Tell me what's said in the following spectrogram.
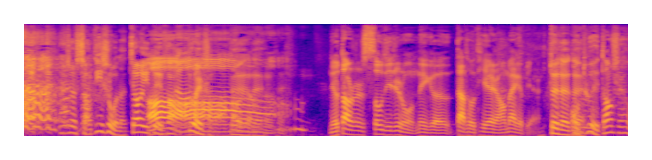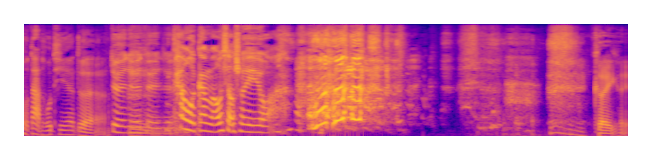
就小弟是我的交易对哦方、对手，对对对对，你就到处搜集这种那个大头贴，然后卖给别人。对对对对，哦对，当时还有大头贴，对，对对对嗯对，看我干嘛？我小时候也有啊。可以可以。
